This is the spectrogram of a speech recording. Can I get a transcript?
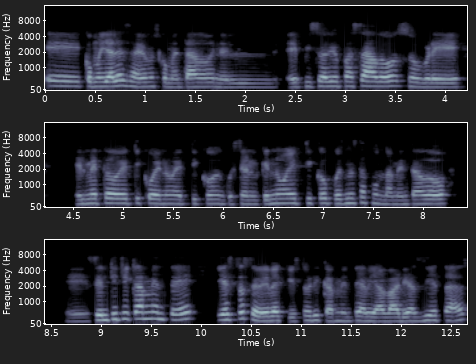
eh, como ya les habíamos comentado en el episodio pasado sobre el método ético y no ético, en cuestión que no ético, pues no está fundamentado eh, científicamente y esto se debe a que históricamente había varias dietas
